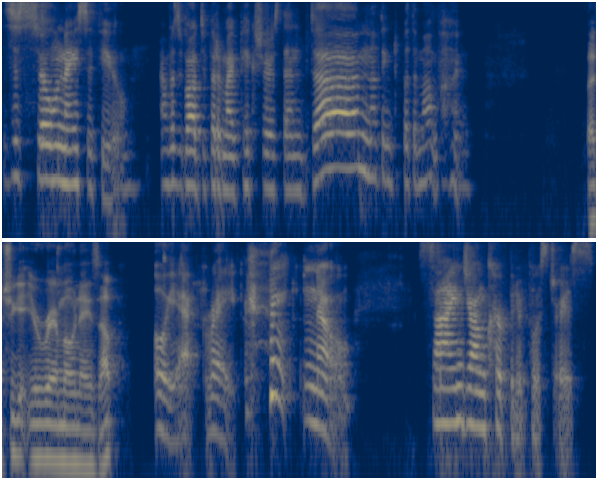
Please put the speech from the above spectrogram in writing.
This is so nice of you. I was about to put up my pictures, then duh, nothing to put them up with. That should get your rare Monets up. Oh, yeah, right. no. Signed John Carpenter posters.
